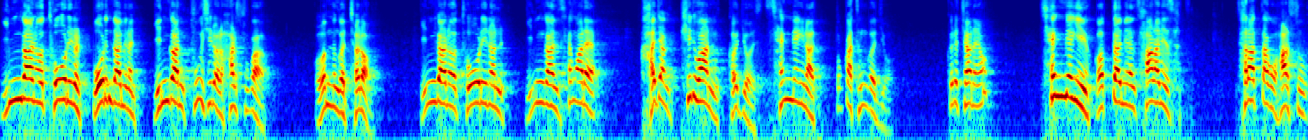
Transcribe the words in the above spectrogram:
인간의 도리를 모른다면 인간 구실을 할 수가 없는 것처럼 인간의 도리는 인간 생활에 가장 필요한 거죠. 생명이나 똑같은 거죠. 그렇지 않아요? 생명이 없다면 사람이 살았다고 할 수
